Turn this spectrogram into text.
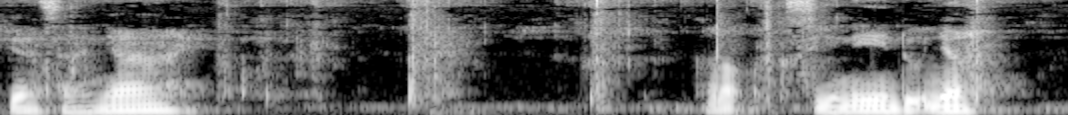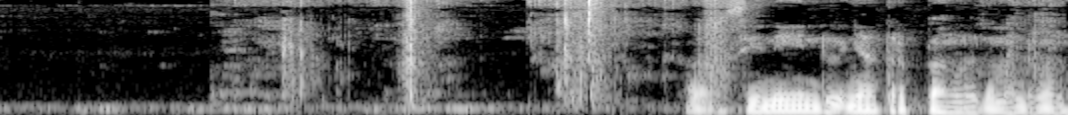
Biasanya kalau ke sini induknya kalau sini induknya terbang loh teman-teman.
